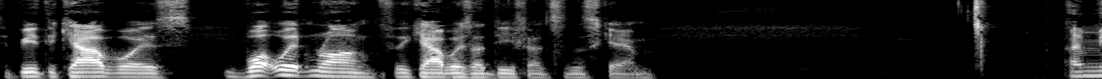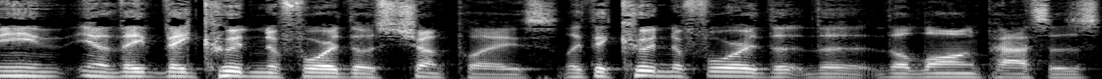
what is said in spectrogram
to beat the Cowboys. What went wrong for the Cowboys on defense in this game? I mean, you know, they, they couldn't afford those chunk plays. Like they couldn't afford the, the, the long passes.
